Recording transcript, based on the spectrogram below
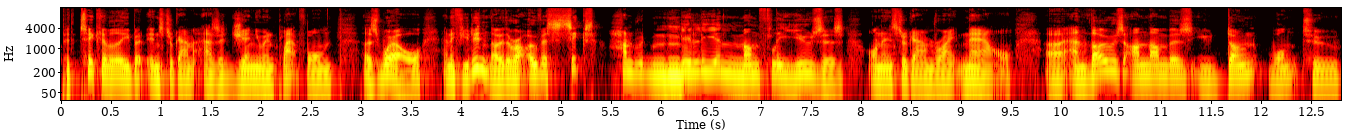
particularly, but Instagram as a genuine platform as well. And if you didn't know, there are over 600 million monthly users on Instagram right now. Uh, and those are numbers you don't want to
